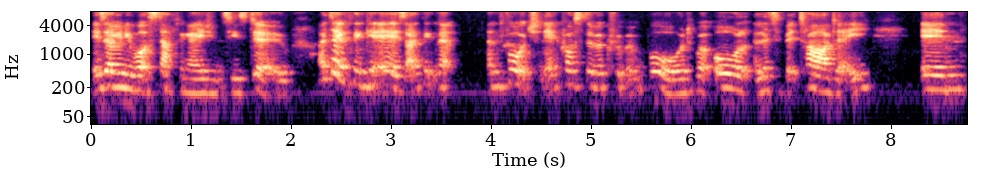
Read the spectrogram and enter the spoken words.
is only what staffing agencies do, I don't think it is. I think that unfortunately across the recruitment board we're all a little bit tardy in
